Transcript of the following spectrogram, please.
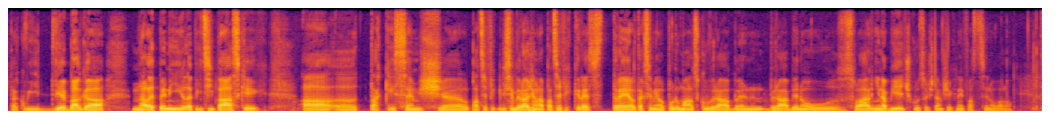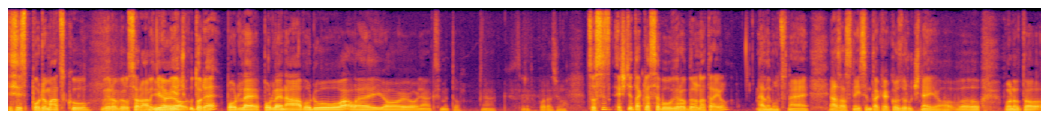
takový dvě baga nalepený lepící pásky a uh, taky jsem šel, Pacific, když jsem vyrážel na Pacific Crest Trail, tak jsem měl po domácku vyráběn, vyráběnou solární nabíječku, což tam všechny fascinovalo. Ty jsi po domácku vyrobil solární jo, nabíječku, to jde? Podle, podle návodu, ale jo, jo, nějak se mi to, nějak se mi to podařilo. Co jsi ještě takhle sebou vyrobil na trail? Ale moc ne, já zase nejsem tak jako zručný. Jo. Ono to,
